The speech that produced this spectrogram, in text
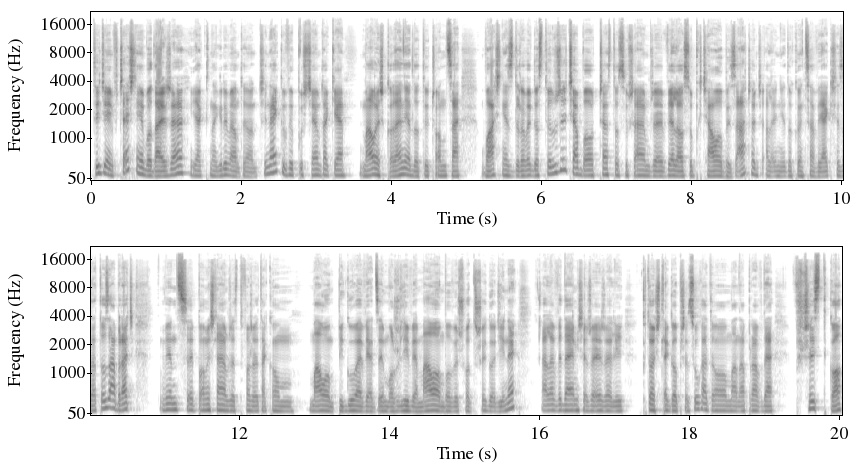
tydzień wcześniej bodajże, jak nagrywam ten odcinek, wypuściłem takie małe szkolenie dotyczące właśnie zdrowego stylu życia, bo często słyszałem, że wiele osób chciałoby zacząć, ale nie do końca wie, jak się za to zabrać, więc pomyślałem, że stworzę taką małą pigułę wiedzy, możliwie małą, bo wyszło 3 godziny, ale wydaje mi się, że jeżeli ktoś tego przesłucha, to ma naprawdę wszystko,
